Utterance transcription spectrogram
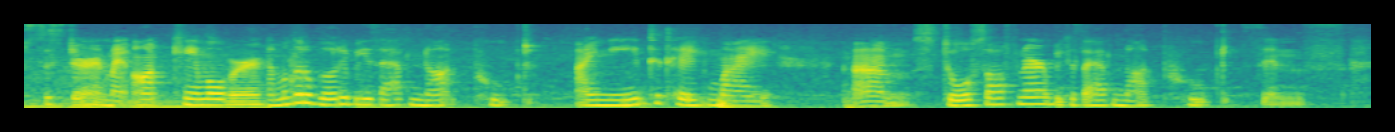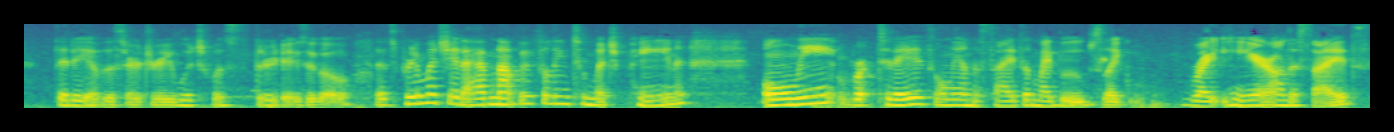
sister and my aunt came over. I'm a little bloated because i have not pooped. I need to take my um, stool softener because i have not pooped since the day of the surgery which was three days ago. That's pretty much it. I have not been feeling too much pain. Only today it's only on the sides of my boobs like right here on the sides.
